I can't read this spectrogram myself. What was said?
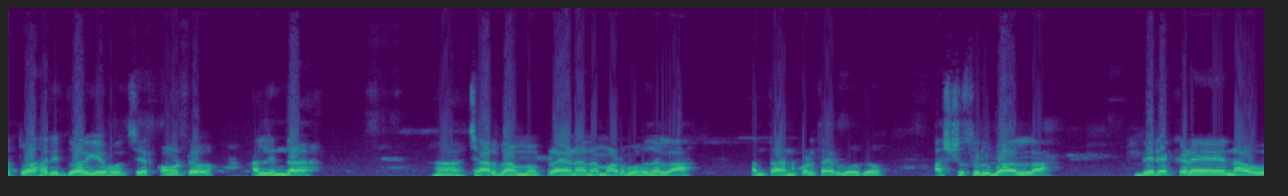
ಅಥವಾ ಹರಿದ್ವಾರ್ಗೆ ಹೋಗಿ ಸೇರ್ಕೊಂಡ್ಬಿಟ್ಟು ಅಲ್ಲಿಂದ ಚಾರ್ಧಾಮ್ ಪ್ರಯಾಣನ ಮಾಡಬಹುದಲ್ಲ ಅಂತ ಅಂದ್ಕೊಳ್ತಾ ಇರ್ಬೋದು. ಅಷ್ಟು ಸುಲಭ ಅಲ್ಲ. ಬೇರೆ ಕಡೆ ನಾವು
